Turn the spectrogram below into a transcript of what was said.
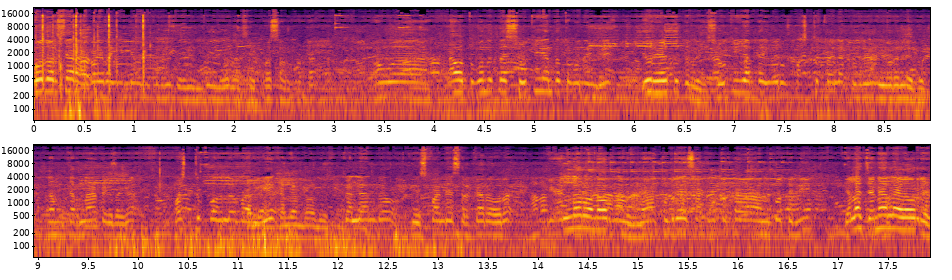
ಹೋದ ವರ್ಷ ರಾಬಾಗದಾಗ ಇಲ್ಲಿ ಒಂದು ಮೂರು ಲಕ್ಷ ಇಪ್ಪತ್ತು ಸಾವಿರ ಕೊಟ್ಟ. ಅವ ನಾವು ತೊಗೊಂಡಂಥ ಶೋಕಿಗೆ ಅಂತ ತೊಗೊಂಡಿದ್ವಿ. ಇವ್ರು ಹೇಳ್ತಿದ್ರು, ಶೋಕಿಗೆ ಅಂತ ಇವರು ಫಸ್ಟ್ ಪೈಲ ಕುದುರೆ ಇವರಲ್ಲೇ ಇದ್ದು. ನಮ್ಮ ಕರ್ನಾಟಕದಾಗ ಫಸ್ಟ್ ಮೊದಲ ಬಾರಿಗೆ ಕಲ್ಯಾಣರಾವ್ ದೇಶಪಾಂಡೆ ಸರ್ಕಾರ ಅವರ. ಎಲ್ಲರೂ ಅನ್ನೋರು ನನಗೆ ನಾ ಕುದುರೆ ಸಾಕಂತ ಅನ್ಕೋತೀನಿ. ಎಲ್ಲ ಜನ ಎಲ್ಲ ಹೇಳೋರಿ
